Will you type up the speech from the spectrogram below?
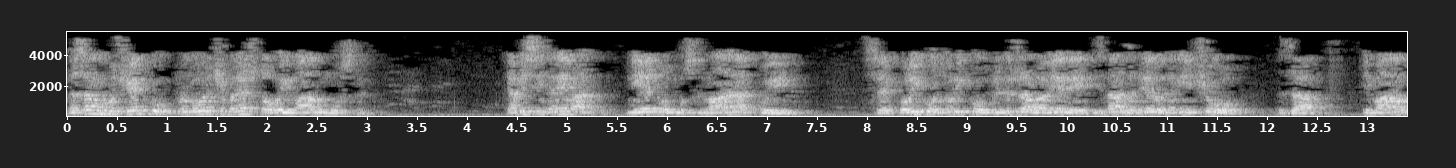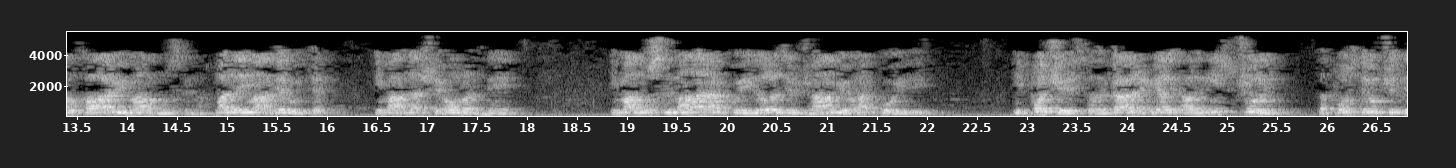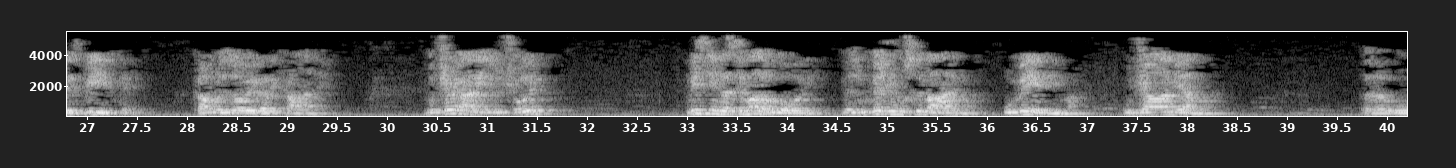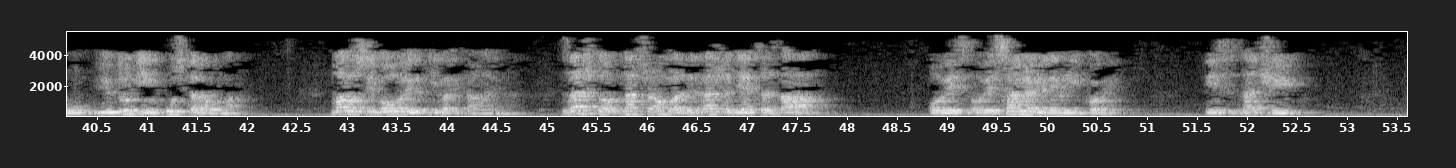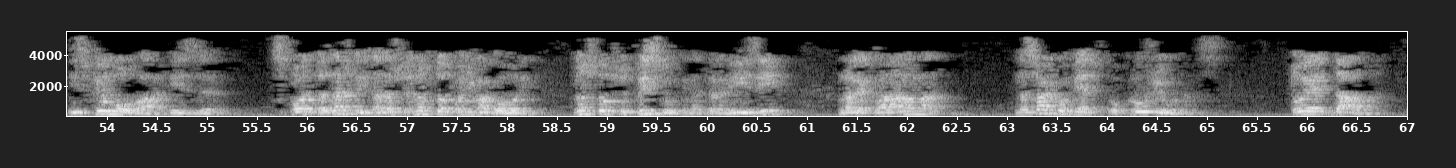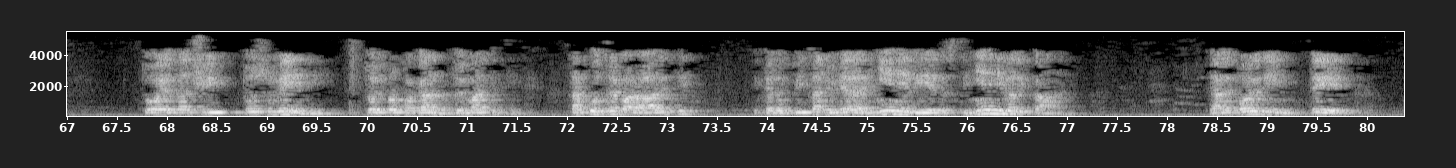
Na samom početku progovorit ćemo nešto o imamu muslimu. Ja mislim da nema nijednog muslimana koji se koliko toliko pridržava vjere i zna za vjeru da nije čuo za imama Buhariju i imama muslima. Mada ima, vjerujte, ima naše omladne, ima muslimana koji dolazi u džamiju onako i, i počesto da kažem, jeli, ali nisu čuli da postoje uopće te zbirke, kamo li ove velikane. Zbog čega nisu čuli? Mislim da se malo govori među, među muslimanima, u medijima, u džamijama, e, u, i u drugim ustanovama. Malo se govori o tim velikanima. Zašto naša omladina, naša djeca zna ove, ove savremene likove iz, znači, iz filmova, iz sporta, zašto ih zna, zašto je non stop o njima govori? Non stop su prisutni na televiziji, na reklamama, na svakom mjestu okružuju nas. To je dala. To je, znači, to su mediji, to je propaganda, to je marketing. Tako treba raditi i kada u pitanju vjera njene vrijednosti, njeni velikani. Ja ne poredim te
